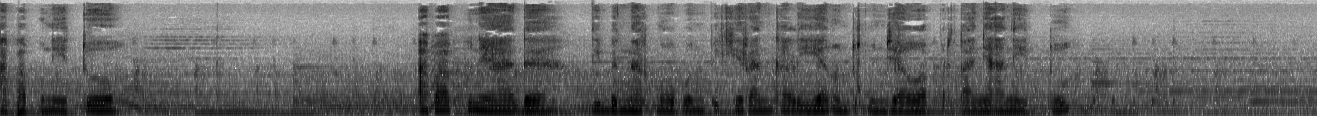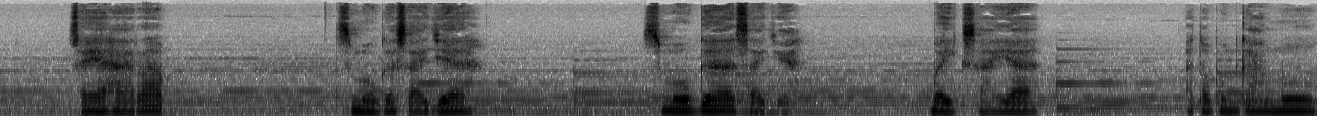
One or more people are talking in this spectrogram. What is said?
Apa pun itu, apa pun yang ada di benak maupun pikiran kalian untuk menjawab pertanyaan itu, saya harap semoga saja, semoga saja, baik saya ataupun kamu,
